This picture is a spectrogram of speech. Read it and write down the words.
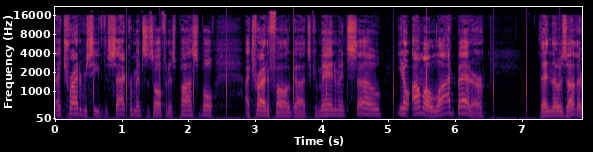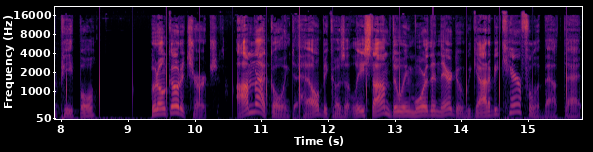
I try to receive the sacraments as often as possible. I try to follow God's commandments. So, you know, I'm a lot better than those other people who don't go to church. I'm not going to hell because at least I'm doing more than they're doing. We got to be careful about that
